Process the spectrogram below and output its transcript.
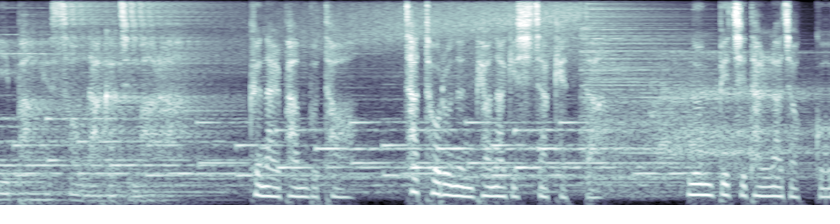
이 방에서 나가지 마라. 그날 밤부터 사토루는 변하기 시작했다. 눈빛이 달라졌고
